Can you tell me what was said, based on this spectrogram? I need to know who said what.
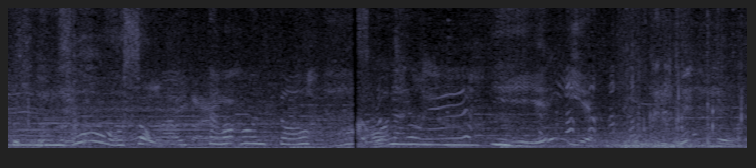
Speaker 1: そ
Speaker 2: うそう。
Speaker 3: だわ本当そうなのよ。
Speaker 2: いいえいいえ。
Speaker 1: おや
